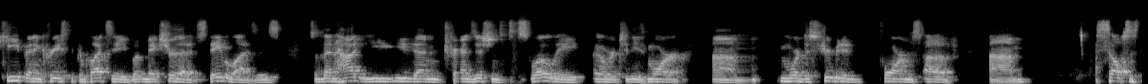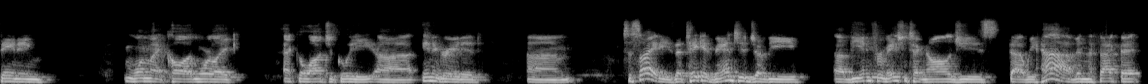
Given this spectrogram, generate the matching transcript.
keep and increase the complexity but make sure that it stabilizes so then how do you, you then transition slowly over to these more um, more distributed forms of um, self-sustaining one might call it more like ecologically uh, integrated um, societies that take advantage of the of the information technologies that we have and the fact that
